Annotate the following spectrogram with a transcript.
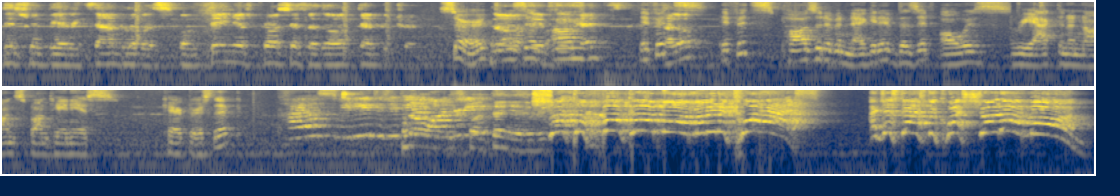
This would be an example of a spontaneous process at all temperature. Sir, No, does if it, the um, heads- if it's Hello? if it's positive and negative, does it always react in a non-spontaneous characteristic? Kyle, sweetie, did you do your No, laundry? spontaneous. Shut the fuck up, mom! I'm in a class. I just asked a question. Shut up, mom!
